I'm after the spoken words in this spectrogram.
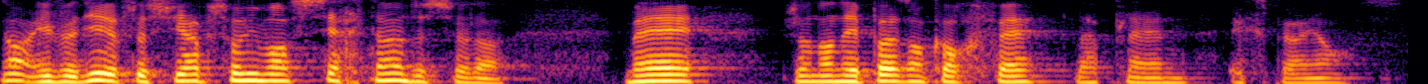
Non, il veut dire, je suis absolument certain de cela, mais je n'en ai pas encore fait la pleine expérience.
